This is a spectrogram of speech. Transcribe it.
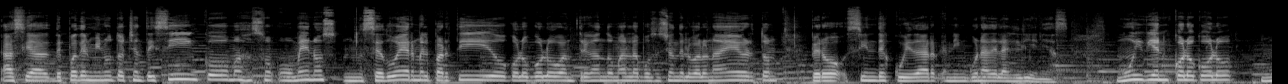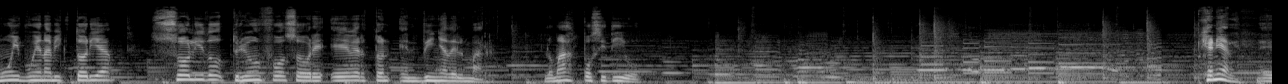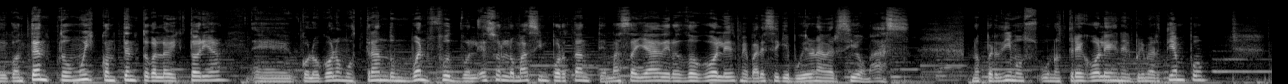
Hacia después del minuto 85 más o menos se duerme el partido, Colo Colo va entregando más la posesión del balón a Everton, pero sin descuidar ninguna de las líneas. Muy bien Colo Colo, muy buena victoria, sólido triunfo sobre Everton en Viña del Mar. Lo más positivo, Genial, eh, contento, muy contento con la victoria. Eh, mostrando un buen fútbol, eso es lo más importante. Más allá de los dos goles, me parece que pudieron haber sido más. Nos perdimos unos tres goles en el primer tiempo,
